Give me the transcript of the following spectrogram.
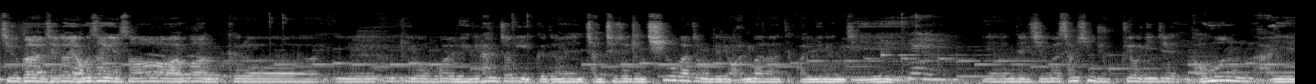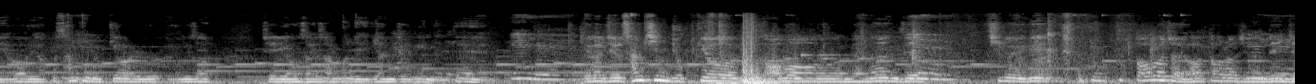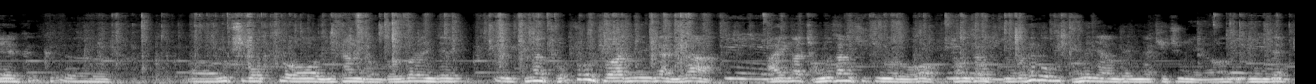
지우가 제가 영상에서 한번 그 이, 이- 이걸 얘기를 한 적이 있거든. 전체적인 치료 과정들이 얼마나 걸리는지. 네. 예, 근데 지우가 36개월이 이제 넘은 아이예요. 그래갖고 36개월 여기서 제 영상에서 한번 얘기한 적이 있는데 예 예. 제가 지금 36개월이 넘으면은 이제 예. 치료율이 뚝뚝 떨어져요. 떨어지는데 음. 이제 그, 그, 어, 65% 이상 정도. 이거는 이제 그냥 조- 조금 좋아지는 게 아니라 예. 아이가 정상 수준으로 정상 수준으로 회복이 되느냐 안 되느냐 기준이에요. 네. 기준인데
